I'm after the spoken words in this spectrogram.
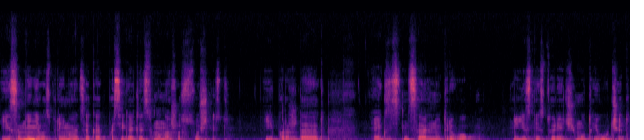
И сомнения воспринимаются как посягательство на нашу сущность и порождают экзистенциальную тревогу. И если история чему-то и учит,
